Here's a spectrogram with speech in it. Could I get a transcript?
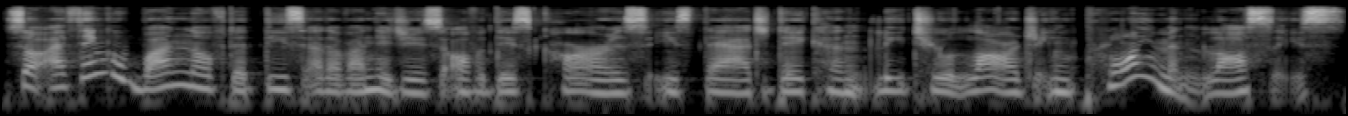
So I think one of the disadvantages of these cars is that they can lead to large employment losses.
